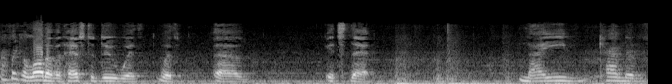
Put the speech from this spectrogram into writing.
I think a lot of it has to do with with uh, it's that naive kind of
